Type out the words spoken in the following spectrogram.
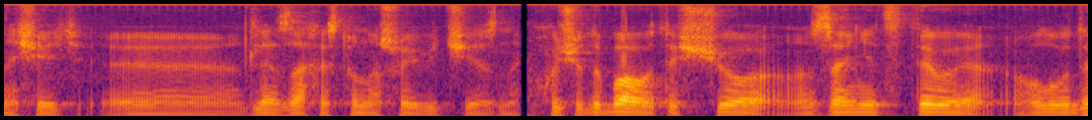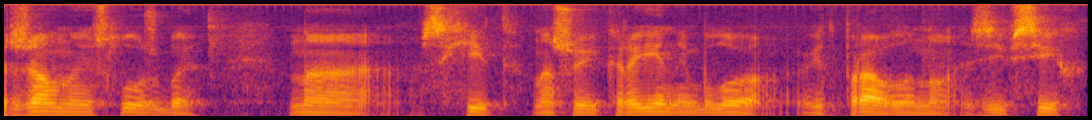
Е, для захисту нашої вітчизни. Хочу додати, що за ініціативи голови Державної служби на схід нашої країни було відправлено зі всіх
